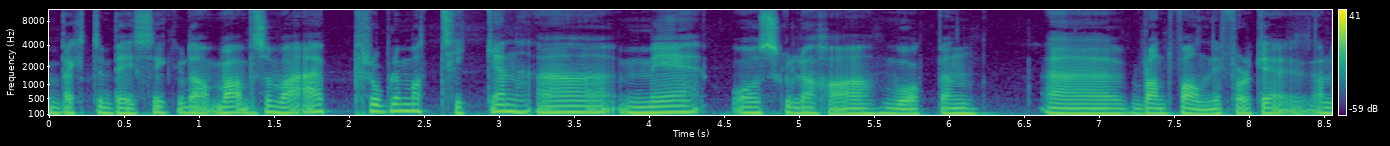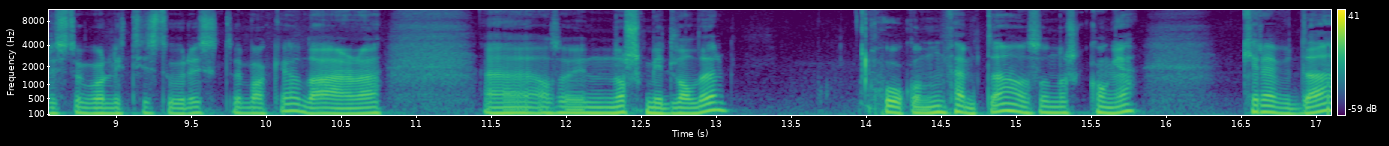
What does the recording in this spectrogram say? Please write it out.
back to basic. Da. Hva, altså, hva er problematikken uh, med å skulle ha våpen eh, blant vanlige folk? Jeg har lyst til å gå litt historisk tilbake. og Da er det eh, altså i norsk middelalder Håkon 5., altså norsk konge, krevde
